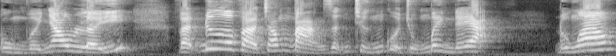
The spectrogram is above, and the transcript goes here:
cùng với nhau lấy và đưa vào trong bảng dẫn chứng của chúng mình đấy ạ. Đúng không?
